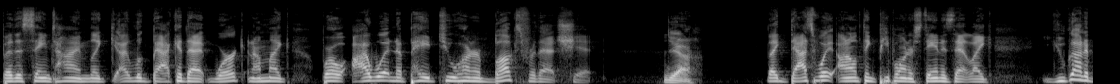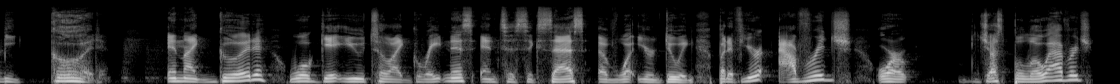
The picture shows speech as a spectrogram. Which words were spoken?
But at the same time, like I look back at that work and I'm like, "Bro, I wouldn't have paid 200 bucks for that shit." yeah. Like that's what I don't think people understand is that like you got to be good. And like good will get you to like greatness and to success of what you're doing. But if you're average or just below average,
